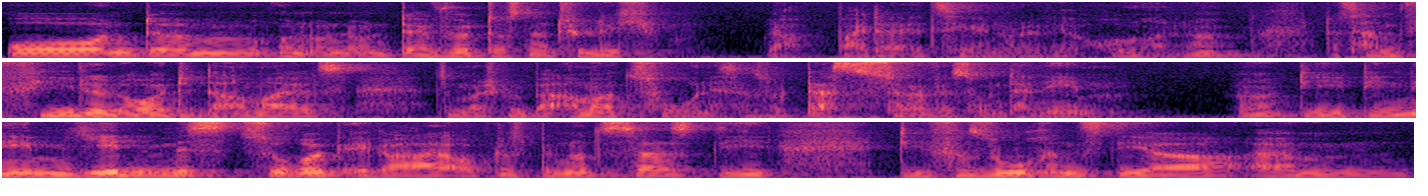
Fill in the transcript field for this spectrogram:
Und, ähm, und, und, und der wird das natürlich ja, weitererzählen oder wie auch immer. Ne? Das haben viele Leute damals, zum Beispiel bei Amazon, ist ja das Serviceunternehmen. Ne? Die, die nehmen jeden Mist zurück, egal ob du es benutzt hast, die, die versuchen es dir ähm,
